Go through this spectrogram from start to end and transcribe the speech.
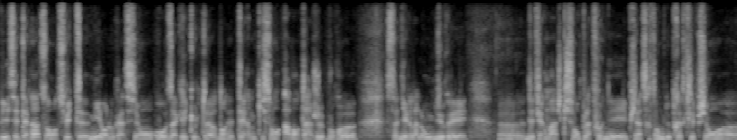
et ces terrains sont ensuite mis en location aux agriculteurs dans des termes qui sont avantageux pour eux, c'est-à-dire la longue durée, euh, des fermages qui sont plafonnés et puis un certain nombre de prescriptions euh,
